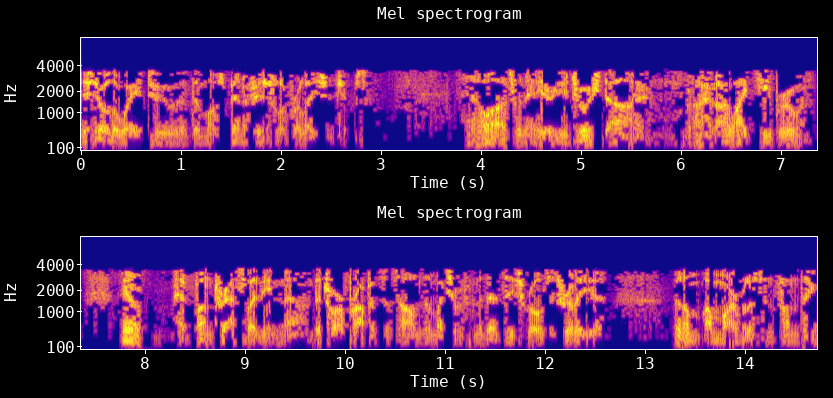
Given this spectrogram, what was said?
to show the way to the most beneficial of relationships. Know, well, that's what any of you Jewish die. I, I like Hebrew, and, you know, had fun translating uh, the Torah, prophets, and Psalms, and much of it from the Dead Sea Scrolls. It's really uh, a, a marvelous and fun thing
